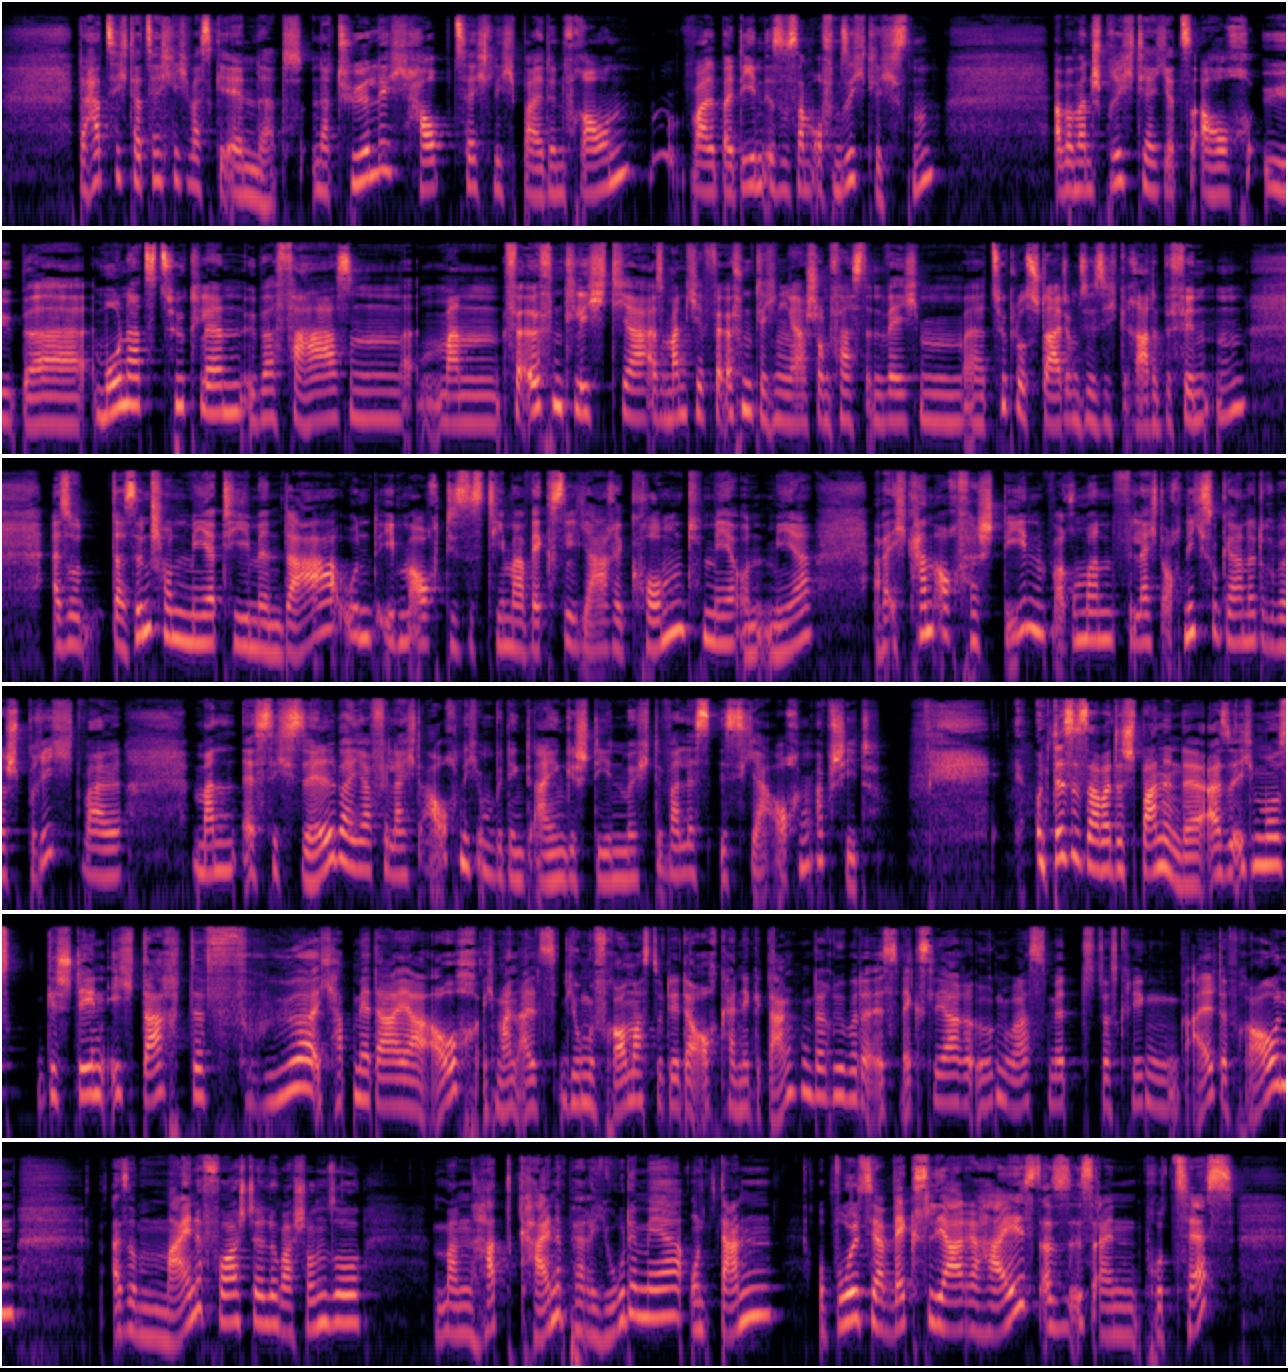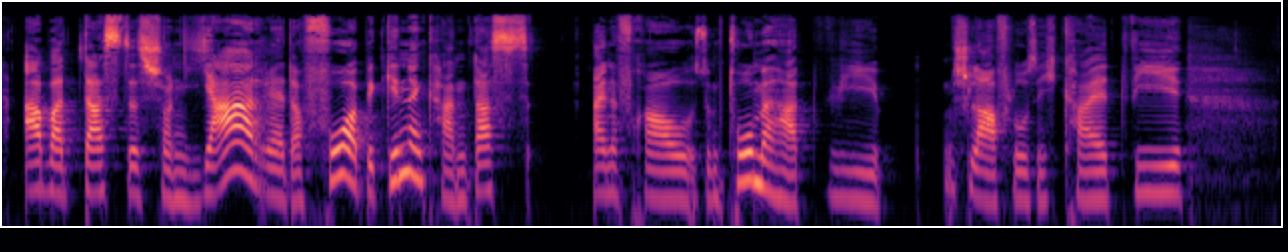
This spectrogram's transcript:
Da hat sich tatsächlich was geändert. Natürlich hauptsächlich bei den Frauen, weil bei denen ist es am offensichtlichsten. Aber man spricht ja jetzt auch über Monatszyklen, über Phasen. Man veröffentlicht ja, also manche veröffentlichen ja schon fast, in welchem äh, Zyklusstadium sie sich gerade befinden. Also da sind schon mehr Themen da und eben auch dieses Thema Wechseljahre kommt mehr und mehr. Aber ich kann auch verstehen, warum man vielleicht auch nicht so gerne drüber spricht, weil man es sich selber ja vielleicht auch nicht unbedingt eingestehen möchte, weil es ist ja auch ein Abschied. Und das ist aber das Spannende. Also ich muss gestehen, ich dachte früher, ich habe mir da ja auch, ich meine, als junge Frau machst du dir da auch keine Gedanken darüber, da ist Wechseljahre irgendwas mit, das kriegen alte Frauen. Also meine Vorstellung war schon so, man hat keine Periode mehr und dann, obwohl es ja Wechseljahre heißt, also es ist ein Prozess, aber dass das schon Jahre davor beginnen kann, dass eine Frau Symptome hat wie Schlaflosigkeit, wie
